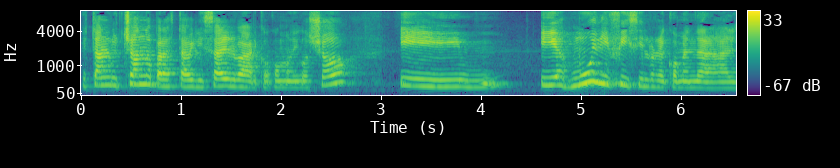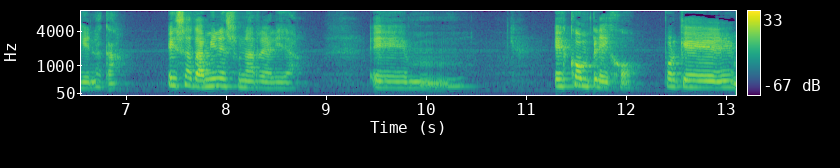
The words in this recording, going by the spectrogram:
están luchando para estabilizar el barco, como digo yo, y, es muy difícil recomendar a alguien acá. Esa también es una realidad. Em, es complejo, porque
